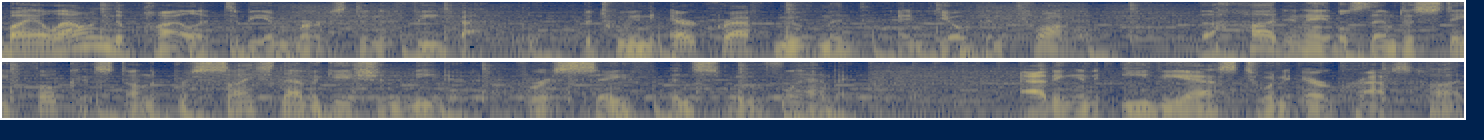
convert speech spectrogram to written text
By allowing the pilot to be immersed in the feedback loop between aircraft movement and yoke and throttle, the HUD enables them to stay focused on the precise navigation needed for a safe and smooth landing. Adding an EVS to an aircraft's HUD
